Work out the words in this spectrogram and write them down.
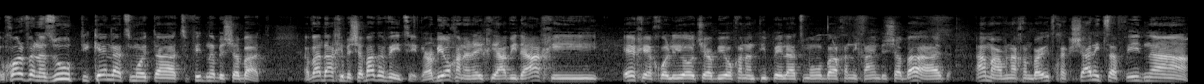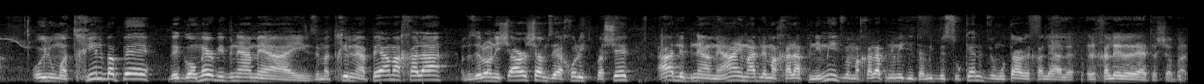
בכל אופן, אז הוא תיקן לעצמו את הצפידנה בשבת. עבד אחי בשבת ויצא. ורבי יוחנן איך יעביד אחי, איך יכול להיות שרבי יוחנן טיפל לעצמו בחניכיים בשבת? אמר רב נחמן בר יצחק שני צפידנה הואיל הוא מתחיל בפה וגומר בבני המעיים. זה מתחיל מהפה המחלה, אבל זה לא נשאר שם, זה יכול להתפשט עד לבני המעיים, עד למחלה פנימית, ומחלה פנימית היא תמיד מסוכנת ומותר לחלל, לחלל עליה את השבת.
